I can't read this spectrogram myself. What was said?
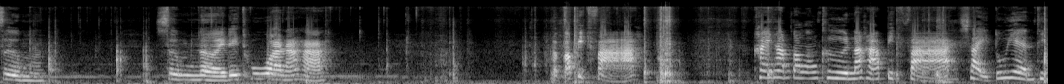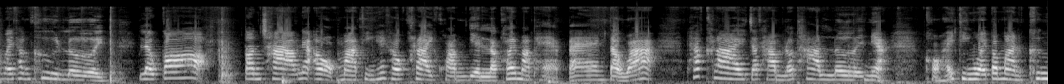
ซึม ซึมเนยได้ทั่วนะคะ แล้วก็ปิดฝา ใครทำตอนกลางคืนนะคะ ปิดฝาใส่ตู้เย็นทิ้งไว้ทั้งคืนเลย แล้วก็ตอนเช้าเนี่ยเอาออกมาทิ้งให้เขาคลายความเย็นแล้วค่อยมาแผ่แป้ง แต่ว่าถ้าใครจะทำแล้วทานเลยเนี่ย ขอให้ทิ้งไว้ประมาณครึ่ง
